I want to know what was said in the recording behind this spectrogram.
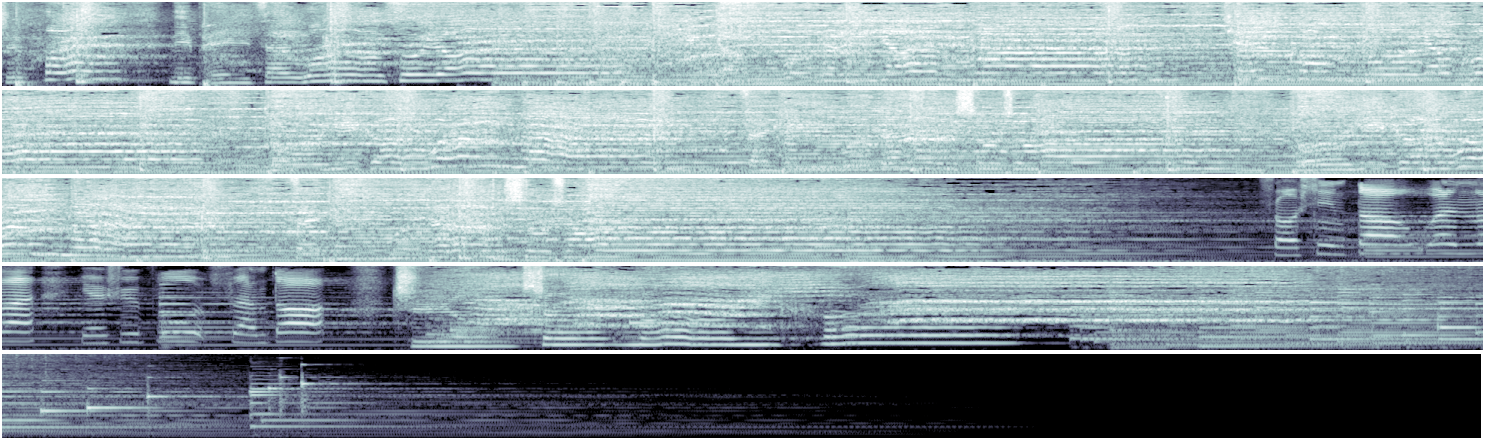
时候。你陪在我左右，让我们仰望天空多辽阔，多一个温暖在你我的手中，多一个心的温暖也是不算多。只有这么一刻。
